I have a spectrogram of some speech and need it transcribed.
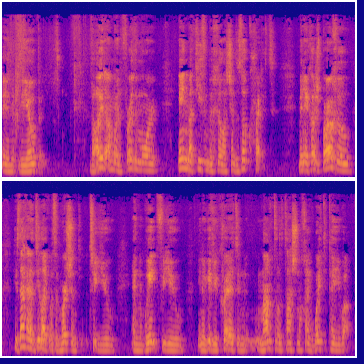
in the open. Va'id Amr, and furthermore, ein makifim b'chil Hashem, there's no credit. Meaning, Baruch Hu, he's not going to deal like with a merchant to you and wait for you you know, give you credit and wait to pay you up.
